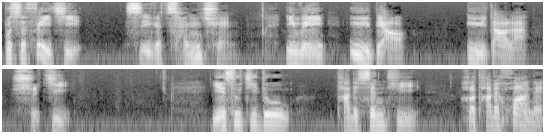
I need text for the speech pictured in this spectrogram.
不是废弃，是一个成全，因为预表遇到了实际。耶稣基督他的身体和他的话呢，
